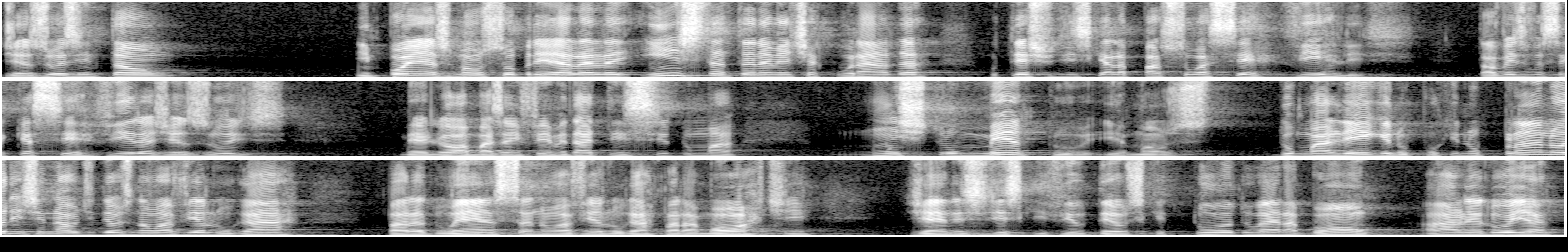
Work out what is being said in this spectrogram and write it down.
Jesus então impõe as mãos sobre ela, ela instantaneamente é curada. O texto diz que ela passou a servir-lhes. Talvez você quer servir a Jesus melhor, mas a enfermidade tem sido uma, um instrumento, irmãos, do maligno, porque no plano original de Deus não havia lugar para a doença, não havia lugar para a morte. Gênesis diz que viu Deus que tudo era bom. Aleluia.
